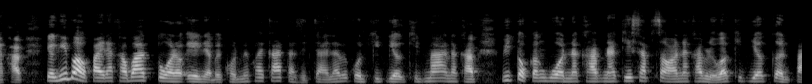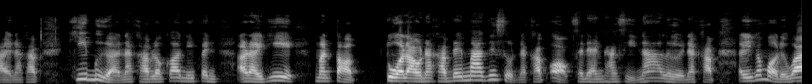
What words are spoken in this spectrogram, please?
นะครับ อย่างที่บอกไปนะครับว่าตัวเราเองเนี่ยเป็นคนไม่ค่อยกล้าตัดสินใจ และเป็นคนคิดเยอะคิดมากนะครับวิตกกังวลนะครับนะคิดซับซ้อนนะครับหรือว่าคิดเยอะเกินไปนะครับขี้เบื่อนะครับแล้วก็นี้เป็นอะไรที่มันตอบ ตัวเรานะครับได้มากที่สุดนะครับออกแสดงทางสีหน้าเลยนะครับอันนี้ต้องบอกเลยว่า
